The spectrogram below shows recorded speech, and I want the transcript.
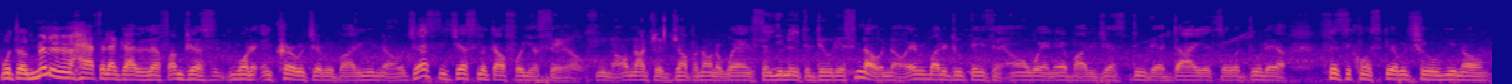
with the minute and a half that I got left, I'm just want to encourage everybody, you know, just just look out for yourselves. You know, I'm not just jumping on the wagon saying you need to do this. No, no, everybody do things their own way, and everybody just do their diets or do their physical and spiritual, you know,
